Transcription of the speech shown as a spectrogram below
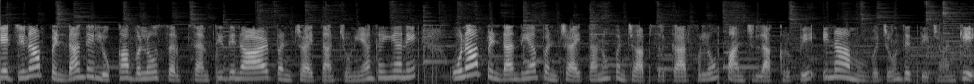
ਕਿ ਜਿਨ੍ਹਾਂ ਪਿੰਡਾਂ ਦੇ ਲੋਕਾਂ ਵੱਲੋਂ ਸਰਬਸੰਮਤੀ ਦੇ ਨਾਲ ਪੰਚਾਇਤਾਂ ਚੁਣੀਆਂ ਗਈਆਂ ਨੇ, ਉਹਨਾਂ ਪਿੰਡਾਂ ਦੀਆਂ ਪੰਚਾਇਤਾਂ ਨੂੰ ਪੰਜਾਬ ਸਰਕਾਰ ਵੱਲੋਂ 5 ਲੱਖ ਰੁਪਏ ਇਨਾਮ ਵਜੋਂ ਦਿੱਤੇ ਜਾਣਗੇ।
